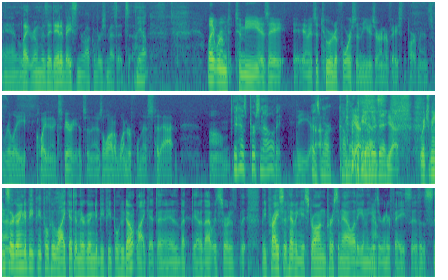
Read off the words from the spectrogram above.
and Lightroom is a database and raw conversion method. So. Yep. Lightroom to me is a I mean, it's a tour de force in the user interface department. It's really quite an experience, and there's a lot of wonderfulness to that. Um, It has personality, the as uh, Mark commented yes, the other day. yes, Which means And- there are going to be people who like it, and there are going to be people who don't like it. Uh, but you know, that was sort of the, the price of having a strong personality in the Yeah. user interface. Is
